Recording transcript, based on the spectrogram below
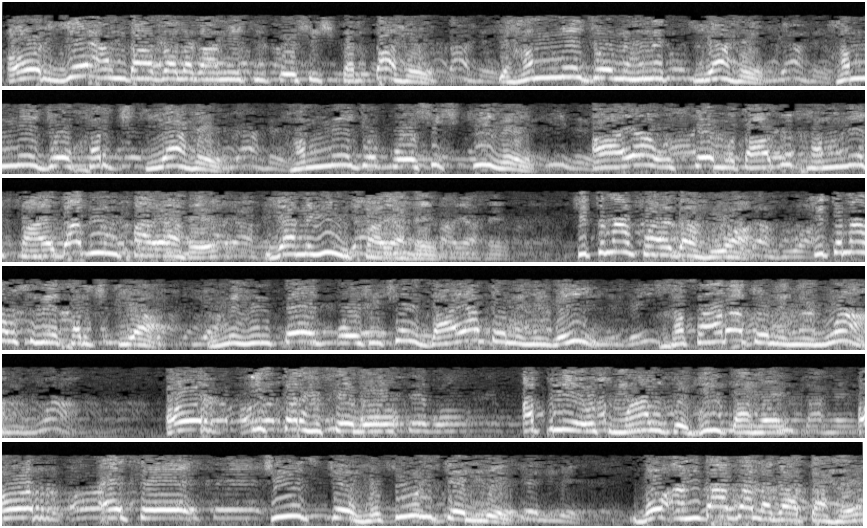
اور یہ اندازہ لگانے کی کوشش کرتا ہے کہ ہم نے جو محنت کیا ہے، ہم نے جو خرچ کیا ہے، ہم نے جو کوشش کی ہے، آیا اس کے مطابق ہم نے فائدہ بھی اٹھایا ہے یا نہیں اٹھایا ہے۔ کتنا فائدہ ہوا؟ کتنا اس نے خرچ کیا؟ محنتیں، کوششیں ضائع تو نہیں گئی خسارہ تو نہیں ہوا۔ اور اس طرح سے وہ اپنے اس مال کو جیتا ہے اور ایسے چیز کے حصول کے لیے وہ اندازہ لگاتا ہے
